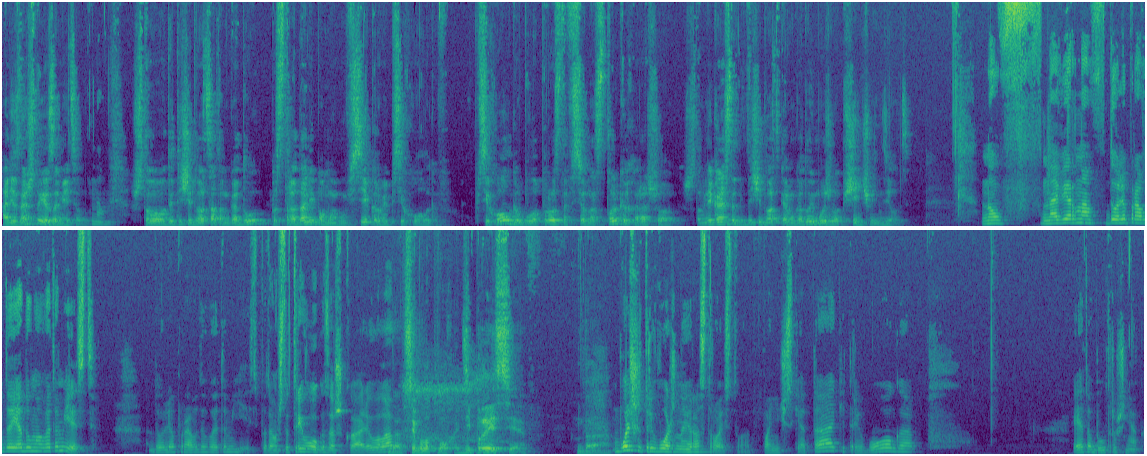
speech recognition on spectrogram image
А не знаешь, что я заметил? Ну. Что в 2020 году пострадали, по-моему, все, кроме психологов. Психологов было просто все настолько хорошо, что мне кажется, в 2021 году им можно вообще ничего не делать. Ну, наверное, доля правды, я думаю, в этом есть. Доля правды в этом есть, потому что тревога зашкаливала. Да, всем было плохо. Депрессия. Да. Больше тревожные расстройства. Панические атаки, тревога. Это был трошняк.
